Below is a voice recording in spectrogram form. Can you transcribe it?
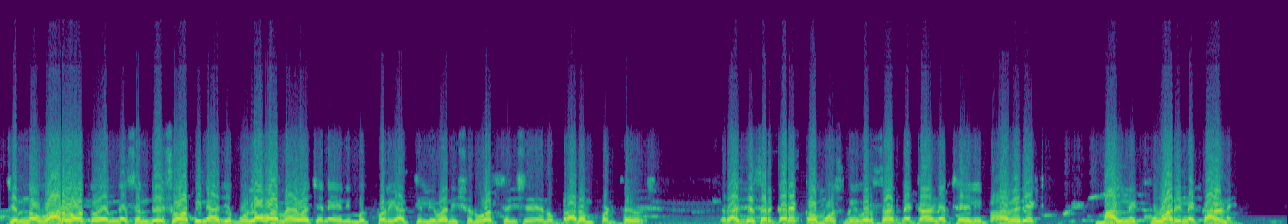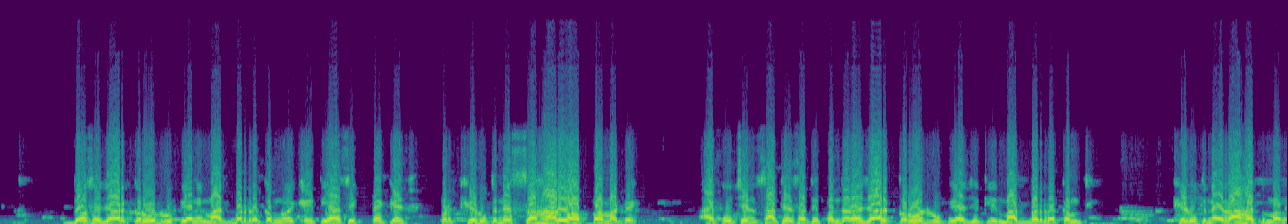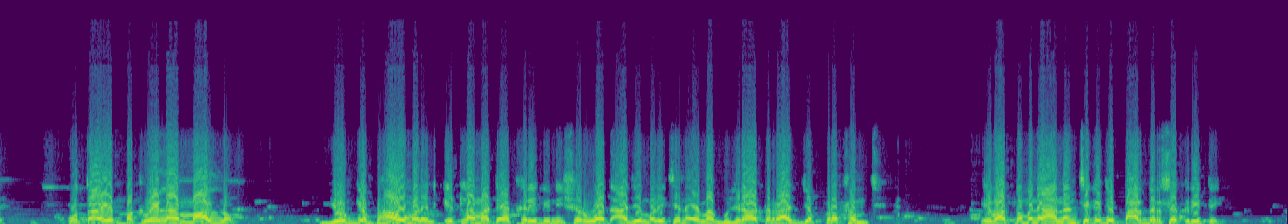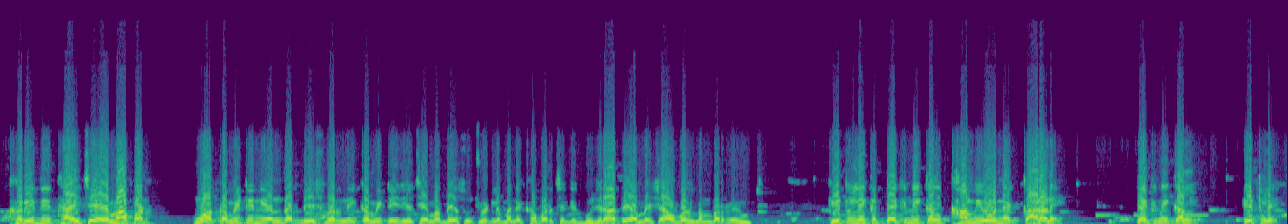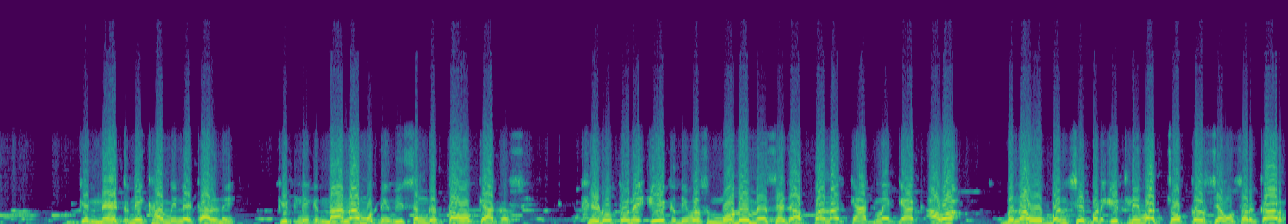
જેમનો વારો હતો, એમને સંદેશો આપીને આજે બોલાવવામાં આવ્યા છે ને એની મગફળી આજથી લેવાની શરૂઆત થઈ છે, એનો પ્રારંભ પણ થયો છે. રાજ્ય સરકારે કમોસમી વરસાદને કારણે થયેલી ભાવેરે માલની ખુવારીને કારણે દસ હજાર કરોડ રૂપિયાની માતબર રકમનું એક ઐતિહાસિક પેકેજ પણ ખેડૂતને સહારો આપવા માટે આપ્યું છે સાથે સાથે પંદર હજાર કરોડ રૂપિયા જેટલી માતબર રકમથી ખેડૂતને રાહત મળે, પોતાએ પકવેલા માલનો યોગ્ય ભાવ મળે ને એટલા માટે આ ખરીદીની શરૂઆત આજે મળી છે ને એમાં ગુજરાત રાજ્ય પ્રથમ છે. એ વાતનો મને આનંદ છે કે જે પારદર્શક રીતે ખરીદી થાય છે, એમાં પણ હું આ કમિટીની અંદર દેશભરની કમિટી જે છે એમાં બેસું છું એટલે મને ખબર છે કે ગુજરાતે હંમેશા અવ્વલ નંબર રહ્યું છે. કેટલીક ટેકનિકલ ખામીઓને કારણે ટેકનિકલ એટલે કે નેટની ખામીને કારણે કેટલીક નાના મોટી વિસંગતતાઓ ક્યાંક હશે ખેડૂતોને એક દિવસ મોડો મેસેજ આપવાના ક્યાંક ને ક્યાંક આવા બનાવો બનશે. પણ એટલી વાત ચોક્કસ છે, હું સરકાર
